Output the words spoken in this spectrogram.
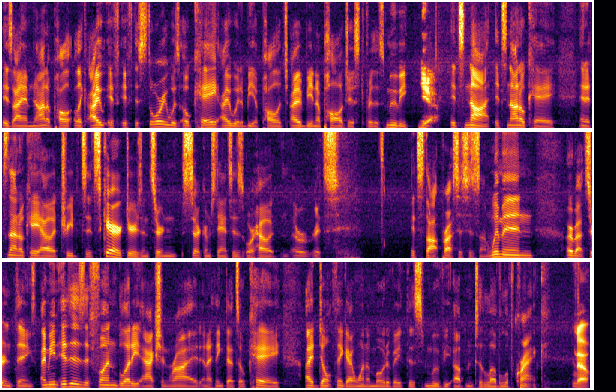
is i am not apol- like i if, if the story was okay i would be apolog- i would be an apologist for this movie. Yeah, it's not. It's not okay. And it's not okay how it treats its characters in certain circumstances or how it or its its thought processes on women or about certain things i mean it is a fun bloody action ride and i think that's okay i don't think i want to motivate this movie up into the level of crank No.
